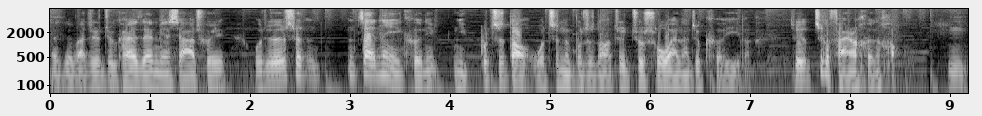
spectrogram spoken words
呃，对吧？就就开始在那边瞎吹。我觉得是在那一刻，你你不知道，我真的不知道，就就说完了就可以了，就这个反而很好。嗯，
